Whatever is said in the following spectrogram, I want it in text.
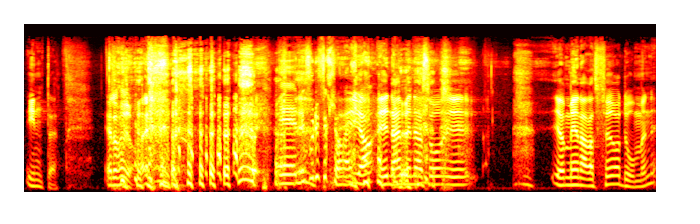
Inte. Eller hur? Eh, nu får du förklara. ja, eh, nej, men alltså, eh, jag menar att fördomen,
